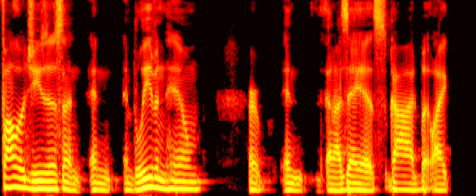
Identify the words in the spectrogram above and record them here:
follow Jesus and and, and believe in him, or in, in Isaiah God, but like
